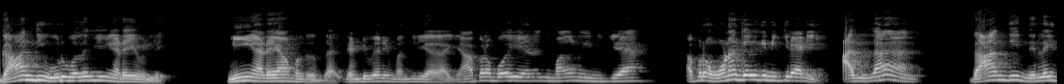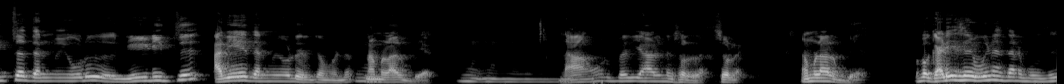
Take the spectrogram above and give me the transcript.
காந்தி ஒரு பதவியும் அடையவில்லை. நீ அடையாமல் இருந்தாய். ரெண்டு பேரும் மந்திரியாக ஆகி அப்புறம் போய் எனக்கு மகனுக்கு நிற்கிற? அப்புறம் உனக்கு எதுக்கு நிற்கிறா நீ? அதுதான் காந்தி நிலைத்த தன்மையோடு நீடித்து அதே தன்மையோடு இருக்க வேண்டும். நம்மளால முடியாது. நான் ஒரு பெரிய ஆளுன்னு சொல்ல சொல்றேன். நம்மளால முடியாது. அப்போ கடைசியில் வீணாக தானே போகுது?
